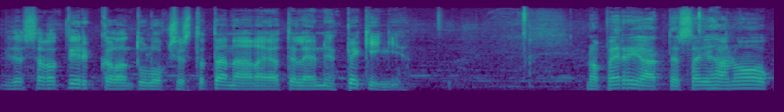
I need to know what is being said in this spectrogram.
Mitä sanot Virkkalan tuloksesta tänään ajatellen Pekingiä? No periaatteessa ihan ok,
